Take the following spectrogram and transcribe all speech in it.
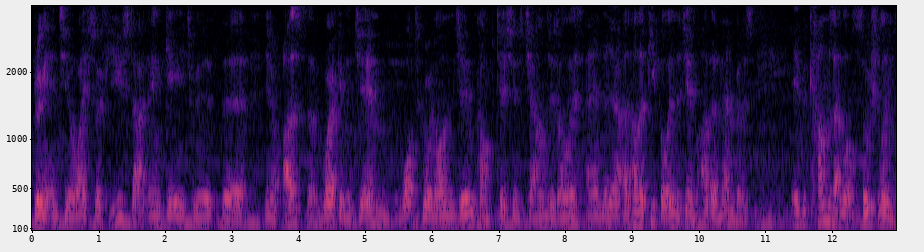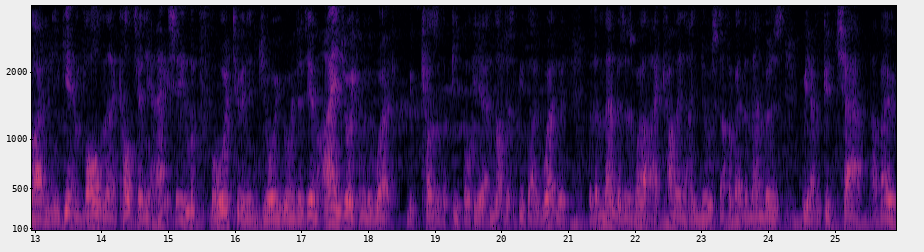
bring it into your life. So if you start to engage with the, you know, us that work in the gym, what's going on in the gym, competitions, challenges, all this, and, Yeah. and other people in the gym, other members, it becomes that little social environment. You get involved in that culture and you actually look forward to and enjoy going to the gym. I enjoy coming to work because of the people here, and not just the people I work with, but the members as well. I come in, I know stuff about the members. We have a good chat about,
